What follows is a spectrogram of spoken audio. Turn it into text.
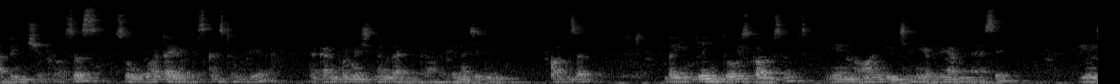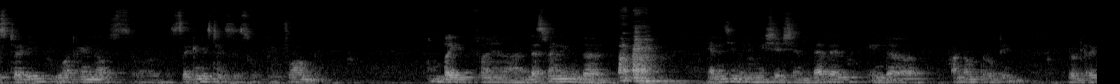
ab initio process. So what i have discussed earlier the conformational and uh, energy concept. By implying those concepts in on each and every amino acid you will study what kind of uh, secondary structures will be formed. By understanding the energy minimization level in the unknown protein you will try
